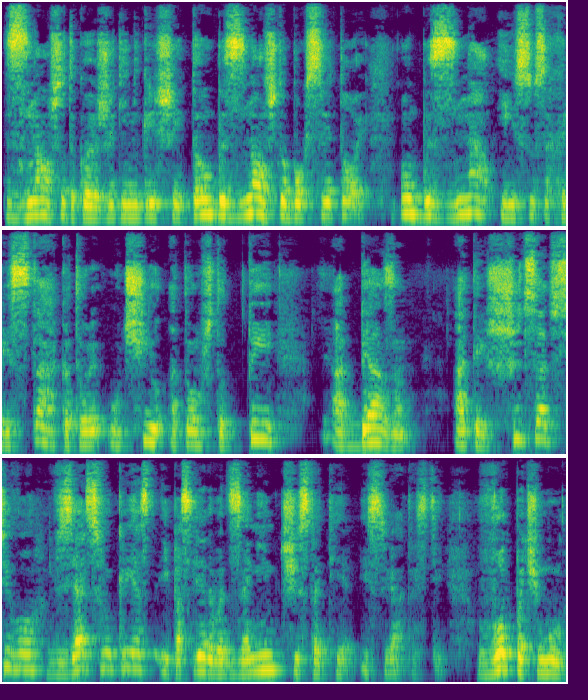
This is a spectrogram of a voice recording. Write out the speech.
знал, что такое жить и не грешить, то он бы знал, что Бог святой. Он бы знал Иисуса Христа, который учил о том, что ты обязан отрешиться от всего, взять свой крест и последовать за ним чистоте и святости. Вот почему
